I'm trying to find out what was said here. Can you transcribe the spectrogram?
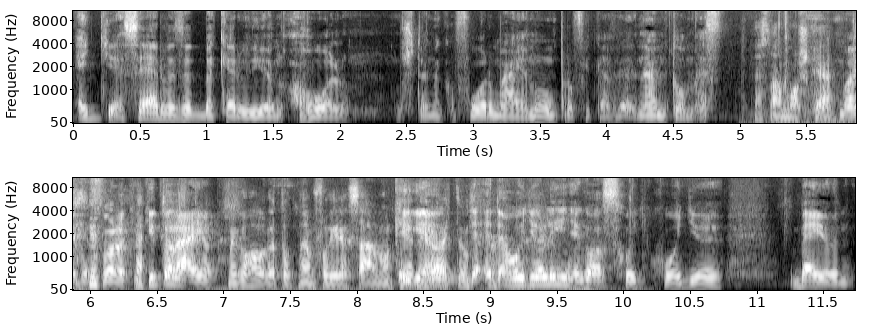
Egy szervezetbe kerüljön, ahol most ennek a formája non-profit, nem tudom, ezt, ezt nem most kell. Majd ezt valaki kitalálja. Meg a hallgatók nem fogják számon kérni Igen, rajtunk. De, de hogy a lényeg az, hogy, hogy bejön,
